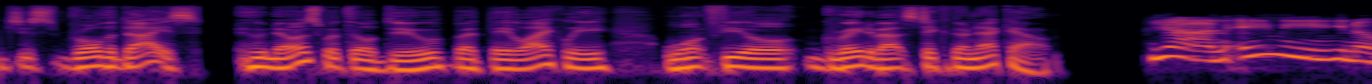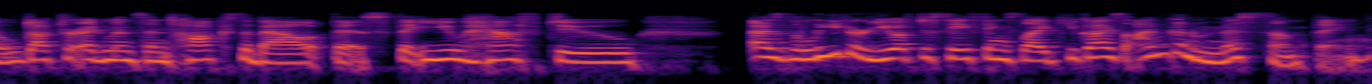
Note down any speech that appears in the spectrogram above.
just roll the dice. Who knows what they'll do, but they likely won't feel great about sticking their neck out. Yeah. And Amy, you know, Dr. Edmondson talks about this that you have to, as the leader, you have to say things like, you guys, I'm going to miss something.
